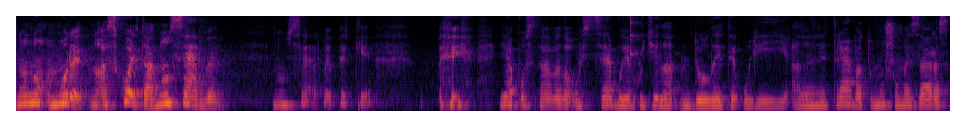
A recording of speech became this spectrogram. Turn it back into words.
Ну, no, amore, no, ascolta, non serve. Non serve, perché я поставила ось це, бо я хотіла долити олії, але не треба, тому що ми зараз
